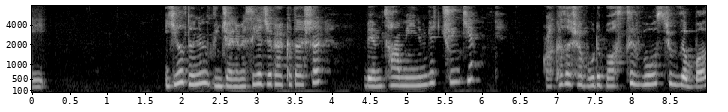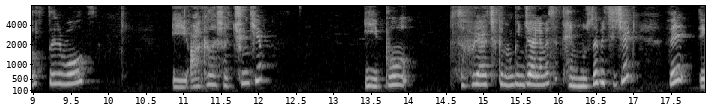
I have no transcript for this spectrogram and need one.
e, yıl dönüm güncellemesi gelecek arkadaşlar. Benim tahminimce çünkü arkadaşlar burada Buster Waltz çok güzel Buster Waltz. E, arkadaşlar çünkü e, bu sıfır yer çekimi güncellemesi Temmuz'da bitecek ve e,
